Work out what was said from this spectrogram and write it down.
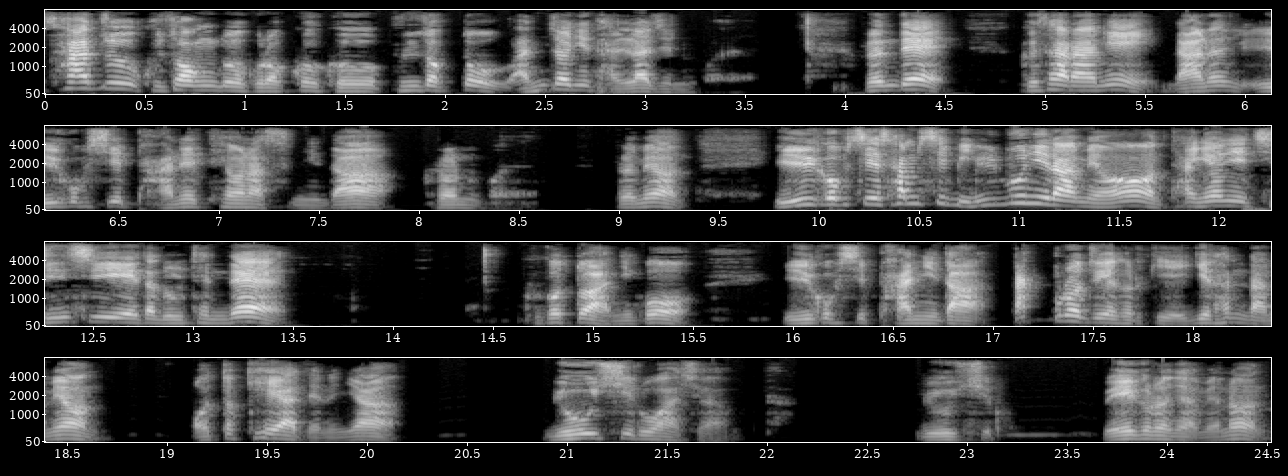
사주 구성도 그렇고 그 분석도 완전히 달라지는 거예요. 그런데 그 사람이 나는 7시 반에 태어났습니다. 그러는 거예요. 그러면 7시 31분이라면 당연히 진시에다 놓을 텐데 그것도 아니고 7시 반이다. 딱 부러지게 그렇게 얘기를 한다면 어떻게 해야 되느냐? 묘시로 하셔야 합니다. 묘시로. 왜 그러냐면은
